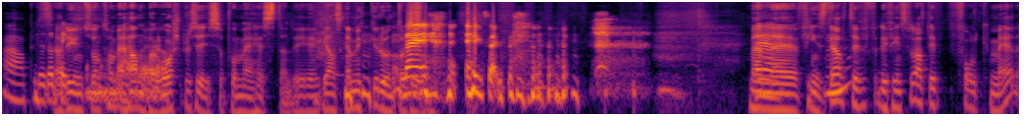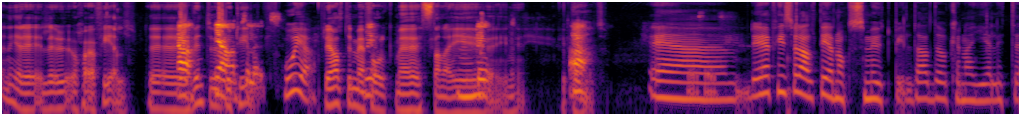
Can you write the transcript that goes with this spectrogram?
Ja, precis. Lite Ja, det är ju inte som att ta med handbagage precis och få med hästen. Det är ganska mycket runt omkring. nej, exakt. Men Eh, eh, finns det mm. alltid, det finns väl alltid folk med där nere eller har jag fel? Eh, jag ja, vet inte hur det ja går till. absolut. Oh, ja. Det är alltid med Ja. folk med hästarna i, Mm. i, i Ja. planet. Eh, det finns väl alltid en också som är utbildad och kunna ge lite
